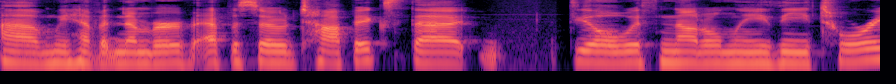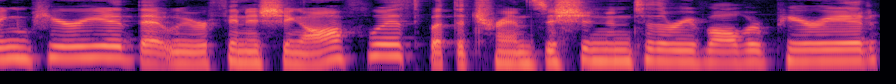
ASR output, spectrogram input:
Um, we have a number of episode topics that deal with not only the touring period that we were finishing off with, but the transition into the Revolver period.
